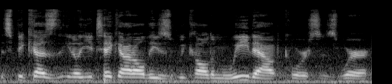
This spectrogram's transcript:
it's because you know you take out all these we called them weed out courses where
